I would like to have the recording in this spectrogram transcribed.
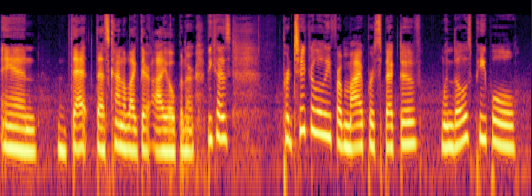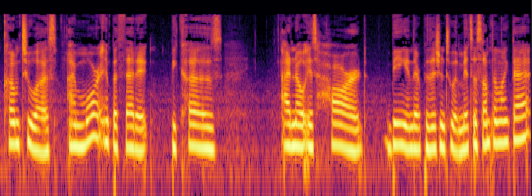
And that that's kind of like their eye opener because particularly from my perspective, when those people come to us, I'm more empathetic because I know it's hard being in their position to admit to something like that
